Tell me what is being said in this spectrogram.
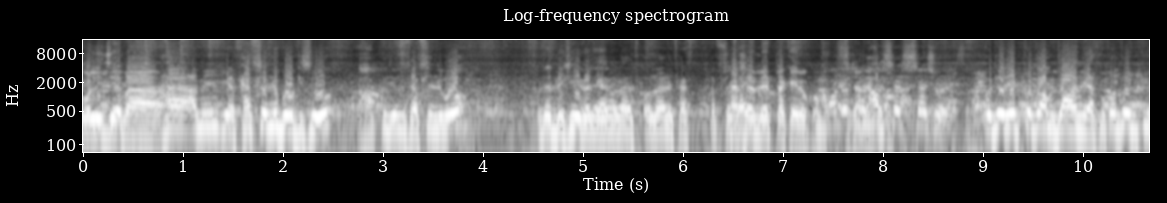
কলিজে বা হ্যাঁ আমি ফ্যাপসন নেব কিছু। হাফ কেজি ফ্যাপসন নেব। ওটা দেখি এখানে ফ্যাপসন ফ্যাশের রেটটা কীরকম? জানেন? তো? রেট কত? আমি জানি আপনি কত বিক্রি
